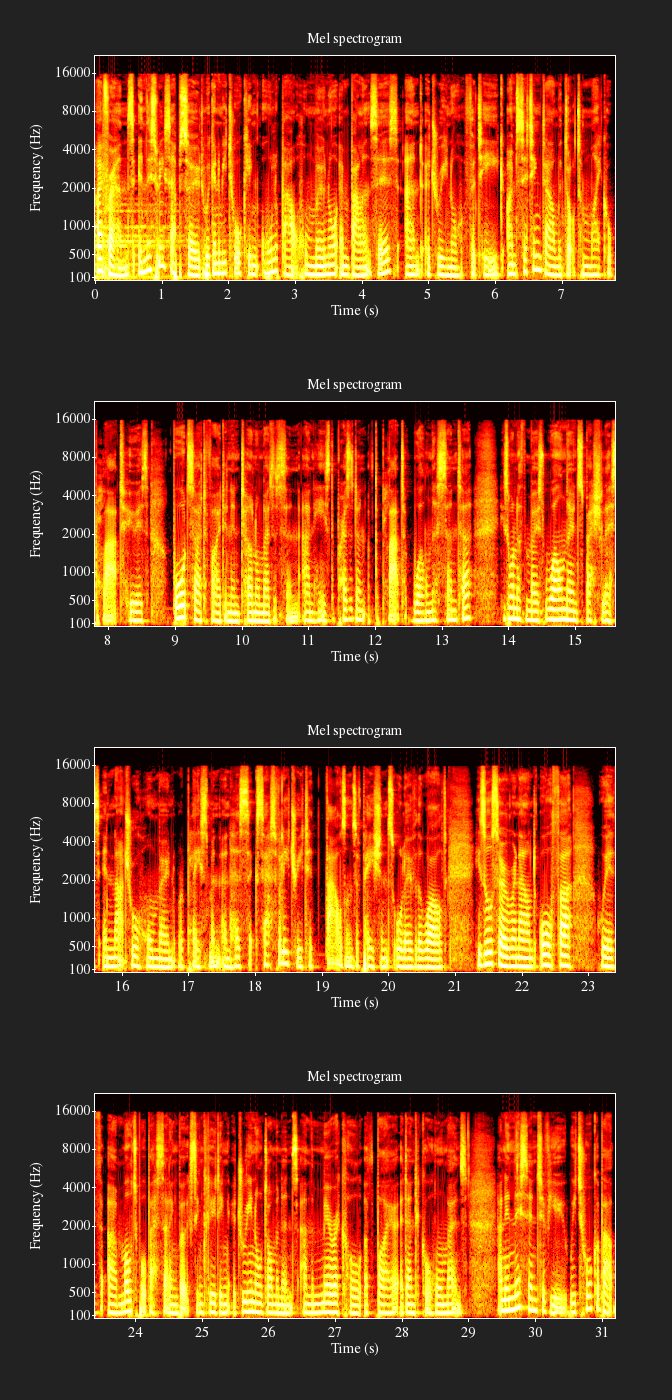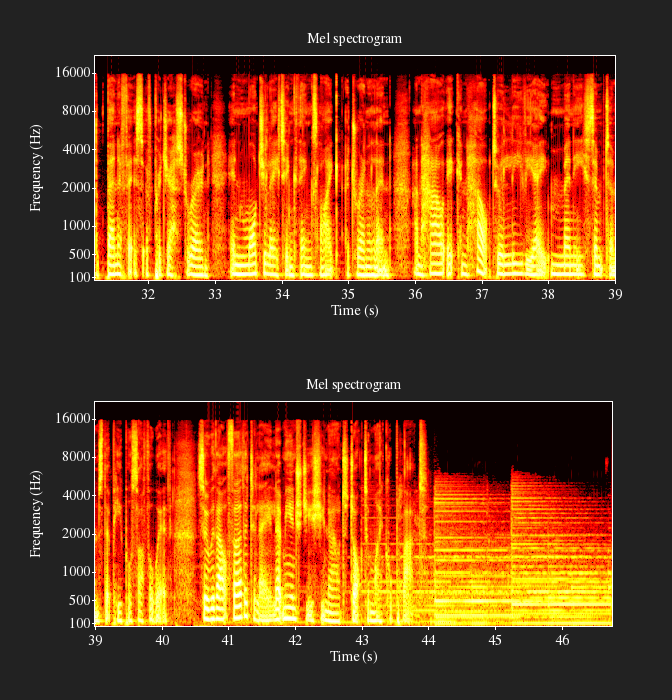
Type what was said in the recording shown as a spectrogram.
Hi, friends. In this week's episode, we're going to be talking all about hormonal imbalances and adrenal fatigue. I'm sitting down with Dr. Michael Platt, who is board certified in internal medicine, and he's the president of the Platt Wellness Center. He's one of the most well known specialists in natural hormone replacement and has successfully treated thousands of patients all over the world. He's also a renowned author with uh, multiple best selling books, including Adrenal Dominance and The Miracle of Bioidentical Hormones. And in this interview, we talk about the benefits of progesterone in modulating things like adrenaline and how it can help to alleviate many symptoms symptoms that people suffer with. So, without further delay, let me introduce you now to Dr. Michael Platt.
